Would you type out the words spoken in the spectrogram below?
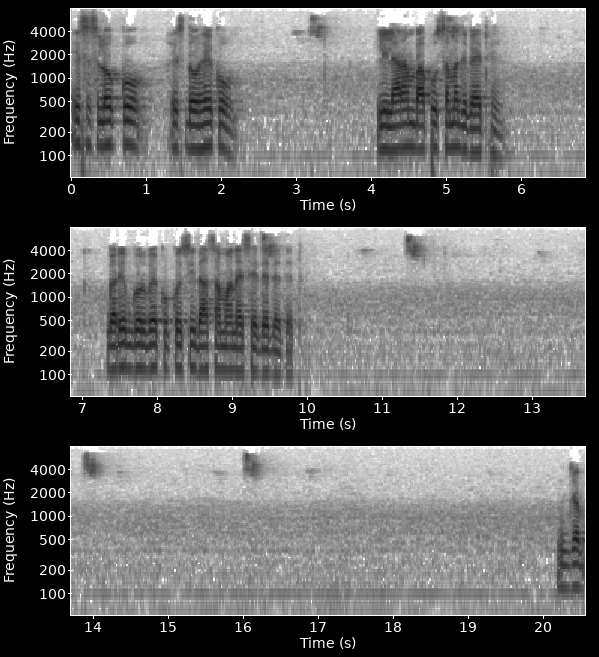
इस श्लोक को, इस दोहे को लीलाराम बापू समझ गए थे। गरीब गुरबे को कोई सीधा सामान ऐसे दे देते थे। जब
